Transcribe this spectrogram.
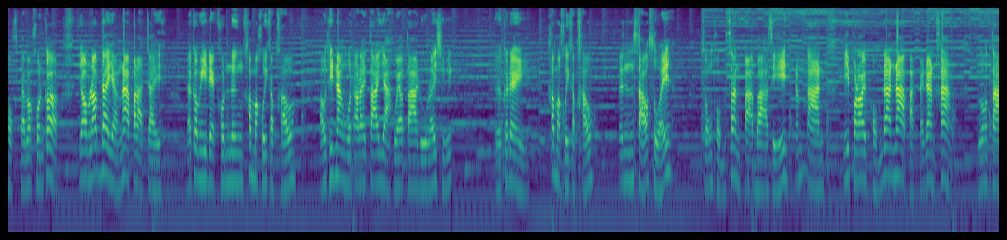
หก แต่บางคนก็ยอมรับได้อย่างน่าประหลาดใจ แล้วก็มีเด็กคนหนึ่งเข้ามาคุยกับเขาเขาที่นั่งหมดอะไรตายอยากแววตาดูไร้ชีวิต เธอก็ได้เข้ามาคุยกับเขา เป็นสาวสวยทรงผมสั้นปะบ่าสีน้ำตาล มีปลอยผมด้านหน้าปัดไปด้านข้าง ดวงตา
